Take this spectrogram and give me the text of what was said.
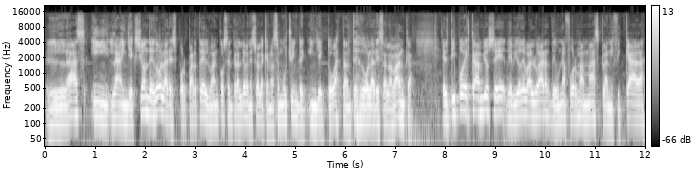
las, y la inyección de dólares por parte del Banco Central de Venezuela, que no hace mucho inyectó bastantes dólares a la banca. El tipo de cambio se debió de evaluar de una forma más planificada,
